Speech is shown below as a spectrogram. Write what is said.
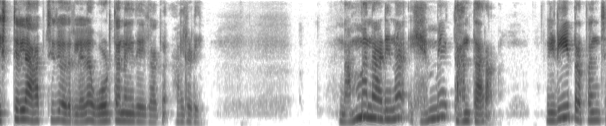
ಎಷ್ಟೆಲ್ಲ ಆ್ಯಪ್ಸ್ ಇದೆಯೋ ಅದರಲ್ಲೆಲ್ಲ ಓಡ್ತಾನೆ ಇದೆ ಈಗ ಆಲ್ರೆಡಿ ನಮ್ಮ ನಾಡಿನ ಹೆಮ್ಮೆ ಕಾಂತಾರ. ಇಡೀ ಪ್ರಪಂಚ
